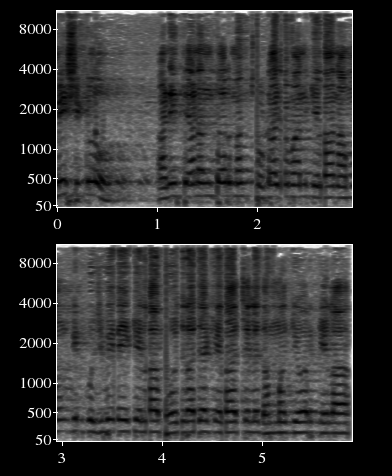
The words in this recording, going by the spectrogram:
मी शिकलो आणि त्यानंतर मग छोटा जवान केला नामुमकिन कुछ भी नहीं केला भोजराजा केला चले धम्मकीवर केला.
